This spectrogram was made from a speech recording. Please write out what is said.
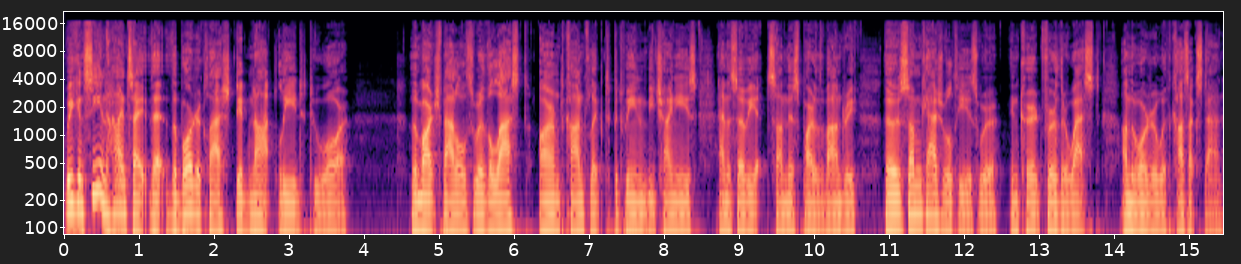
We can see in hindsight that the border clash did not lead to war. The March battles were the last armed conflict between the Chinese and the Soviets on this part of the boundary, though some casualties were incurred further west on the border with Kazakhstan.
